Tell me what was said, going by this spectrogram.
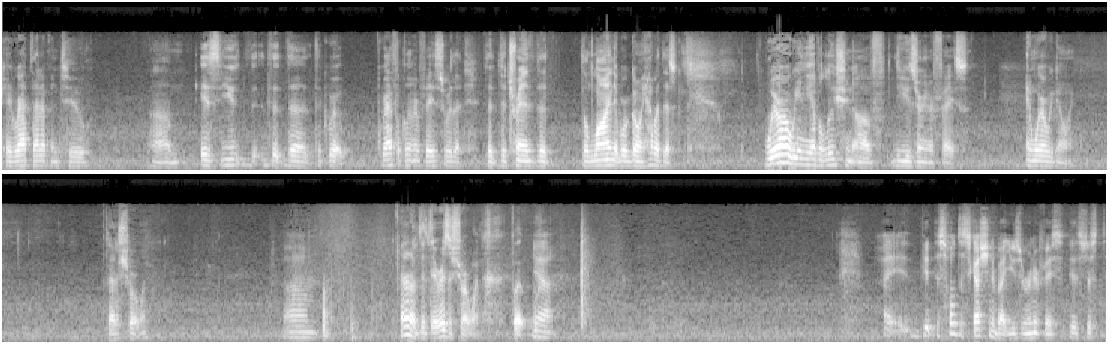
Okay, wrap that up into um, is you the the, the, the gra- graphical interface or the the the, trend, the the line that we're going. How about this? Where are we in the evolution of the user interface, and where are we going? Is that a short one? um, I don't know that there is a short one, but yeah I, th- this whole discussion about user interface is just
